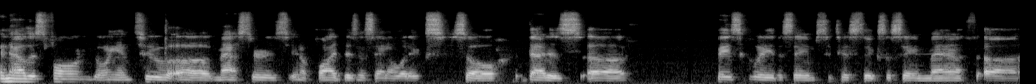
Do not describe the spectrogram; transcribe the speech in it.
And now this fall, I'm going into a master's in applied business analytics. So that is uh, basically the same statistics, the same math, uh,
